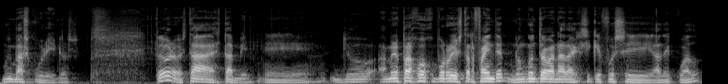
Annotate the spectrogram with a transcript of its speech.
muy masculinos. Pero bueno, está, está bien. Eh, yo, a menos para juegos como rollo Starfinder, no encontraba nada que sí que fuese adecuado.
